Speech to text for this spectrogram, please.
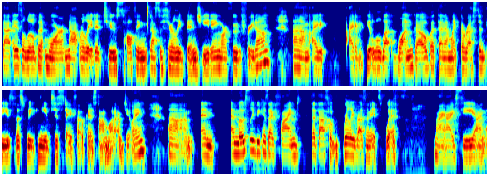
that is a little bit more not related to solving necessarily binge eating or food freedom. Um, I I will let one go, but then I'm like the rest of these this week need to stay focused on what I'm doing, um, and and mostly because I find that that's what really resonates with my IC and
